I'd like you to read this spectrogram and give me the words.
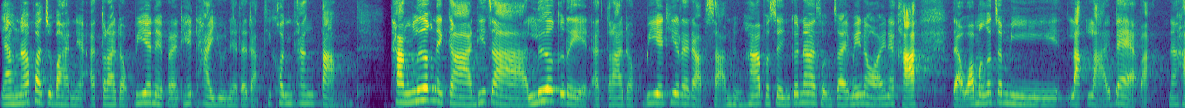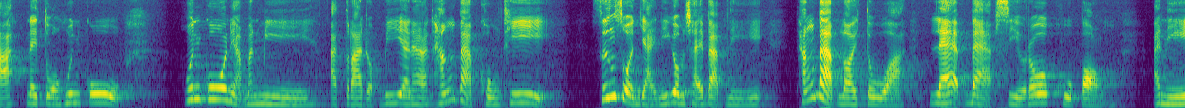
อย่างณปัจจุบันเนี่ยอัตราดอกเบี้ยในประเทศไทยอยู่ในระดับที่ค่อนข้างต่ำทางเลือกในการที่จะเลือกเรทอัตราดอกเบี้ยที่ระดับ 3-5%ก็น่าสนใจไม่น้อยนะคะ แต่ว่ามันก็จะมีหลากหลายแบบอะนะคะ ในตัวหุ้นกู้ หุ้นกู้เนี่ยมันมีอัตราดอกเบี้ยนะคะทั้งแบบคงที่ ซึ่งส่วนใหญ่นิยมใช้แบบนี้ ทั้งแบบลอยตัวและแบบซีโร่คูปอง อันนี้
